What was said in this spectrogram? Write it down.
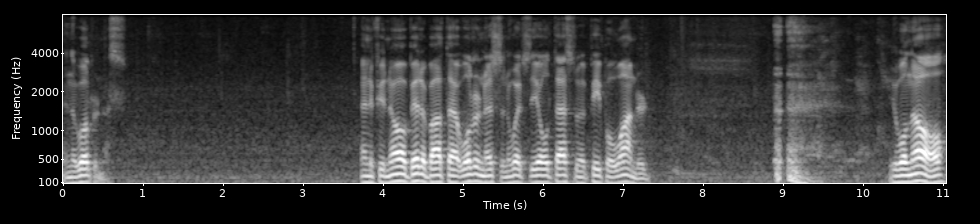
in the wilderness. And if you know a bit about that wilderness in which the Old Testament people wandered, you will know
